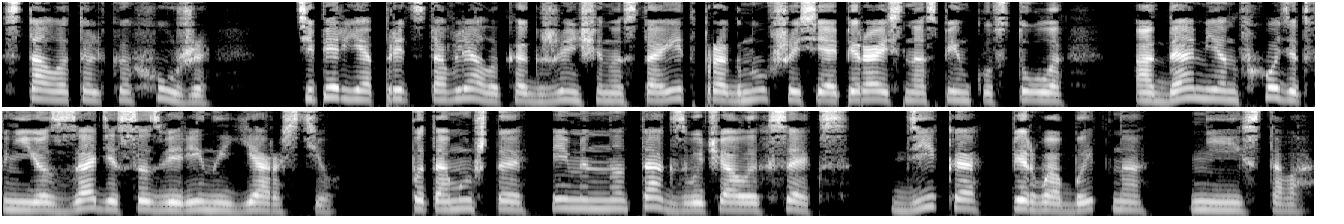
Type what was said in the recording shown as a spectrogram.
Стало только хуже — Теперь я представляла, как женщина стоит, прогнувшись и опираясь на спинку стула, а Дамиан входит в нее сзади со звериной яростью. Потому что именно так звучал их секс. Дико, первобытно, неистово.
